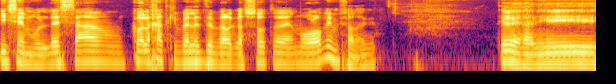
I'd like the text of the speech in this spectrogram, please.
איש שמולה שם כל אחד קיבל את זה ברגשות uh, מעורבים אפשר להגיד. תראה, אני,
